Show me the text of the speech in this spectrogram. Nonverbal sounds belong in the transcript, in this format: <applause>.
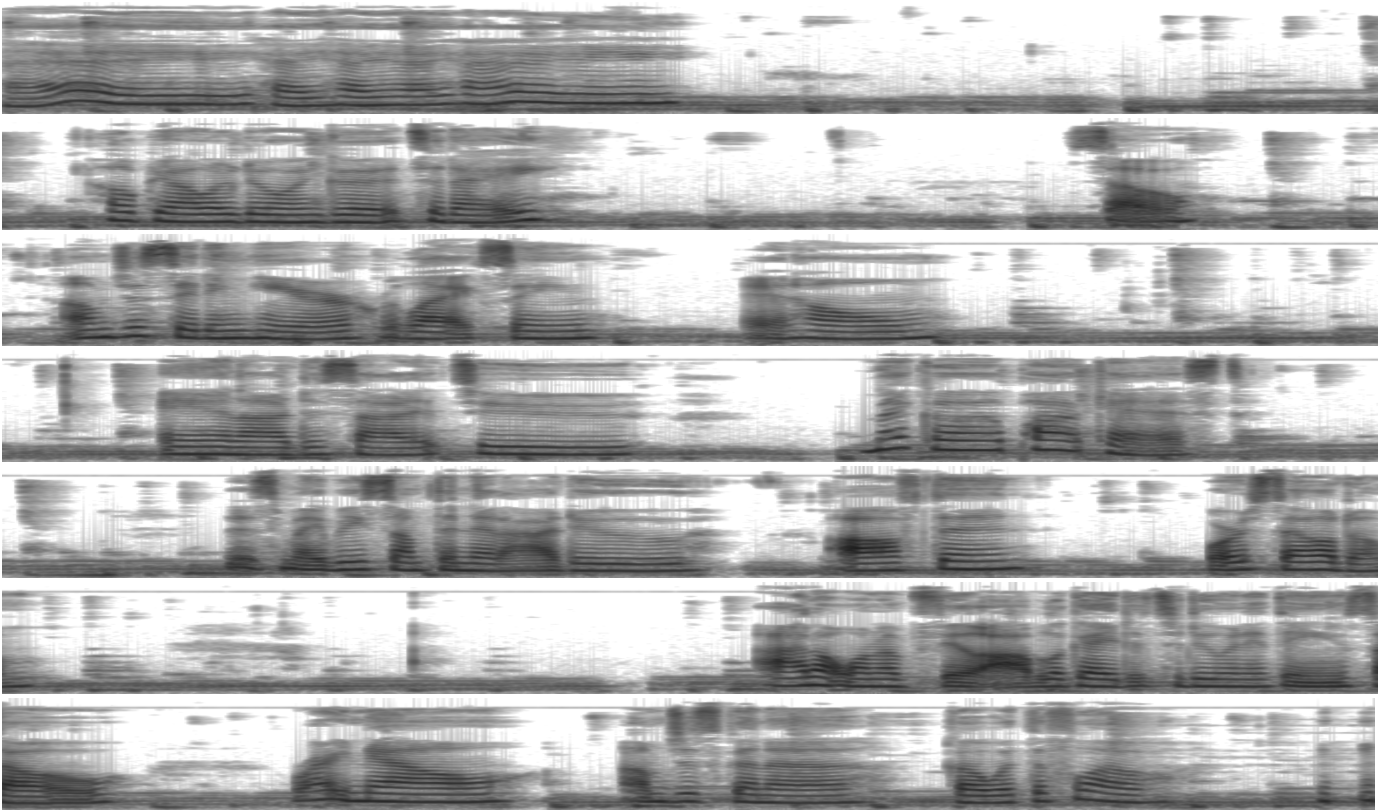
Hey, hey, hey, hey, hey. Hope y'all are doing good today. So, I'm just sitting here relaxing at home. And I decided to make a podcast. This may be something that I do often or seldom. I don't want to feel obligated to do anything, so right now I'm just gonna go with the flow. <laughs>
